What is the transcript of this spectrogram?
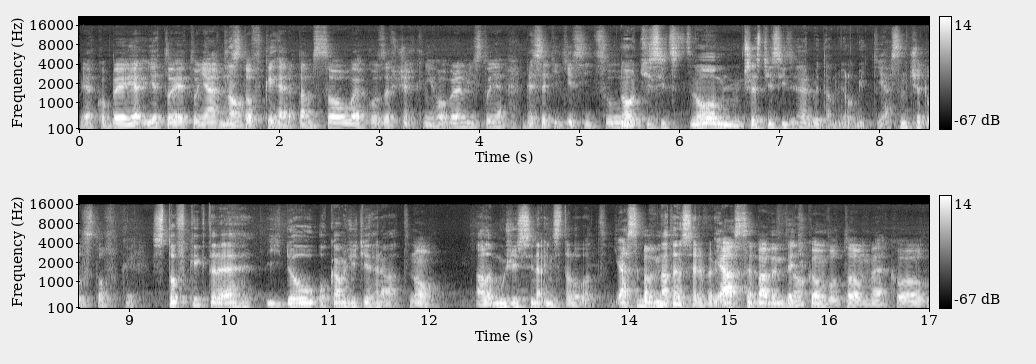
Jakoby je, je, to, je to nějaký no. stovky her, tam jsou jako ze všech knihoven místo ně deseti tisíců. No, tisíc, no přes tisíc her by tam mělo být. Já jsem četl stovky. Stovky, které jdou okamžitě hrát. No. Ale můžeš si nainstalovat já se bavím, na ten server. Já se bavím teď no. o tom, jako,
